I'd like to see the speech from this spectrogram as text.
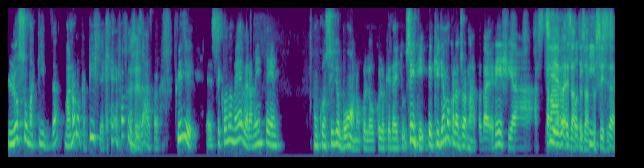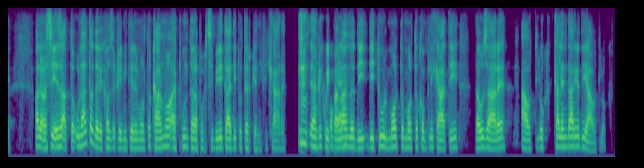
lo somatizza, ma non lo capisce, che è proprio un disastro. Quindi, eh, secondo me, è veramente un consiglio buono quello, quello, che dai tu. Senti, eh, chiudiamo con la giornata, dai, riesci a, a strada Sì, esatto, esatto, sì, sì, sì. Allora, sì, esatto. Un'altra delle cose che mi tiene molto calmo è appunto la possibilità di poter pianificare. E anche qui, okay. parlando di, di, tool molto, molto complicati da usare, Outlook, calendario di Outlook.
